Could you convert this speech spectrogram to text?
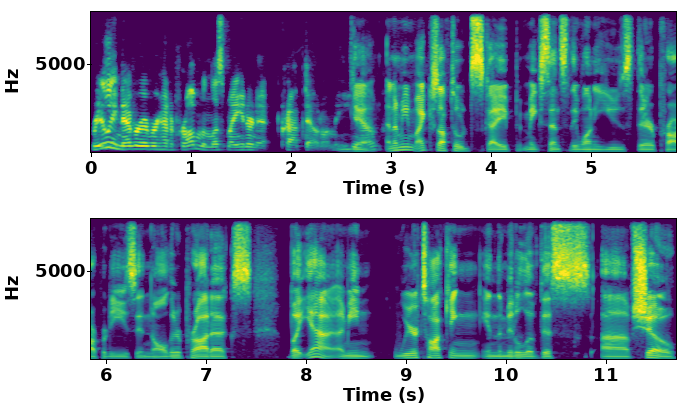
really never ever had a problem unless my internet crapped out on me. Yeah, know? and I mean Microsoft owed Skype. It makes sense they want to use their properties in all their products. But yeah, I mean we're talking in the middle of this uh, show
